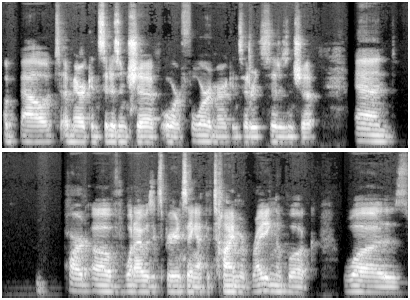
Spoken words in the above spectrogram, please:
about American citizenship or for American citizenship. And part of what I was experiencing at the time of writing the book was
